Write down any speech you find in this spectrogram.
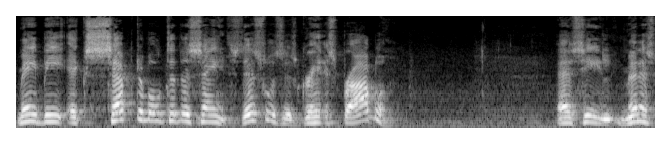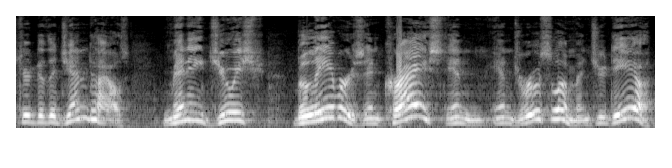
may be acceptable to the saints. This was his greatest problem. As he ministered to the Gentiles, many Jewish believers in Christ in, in Jerusalem and Judea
